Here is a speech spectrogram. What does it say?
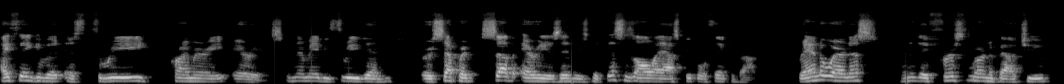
I think of it as three primary areas. And there may be three then or separate sub areas in these, but this is all I ask people to think about. Brand awareness. When did they first learn about you?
